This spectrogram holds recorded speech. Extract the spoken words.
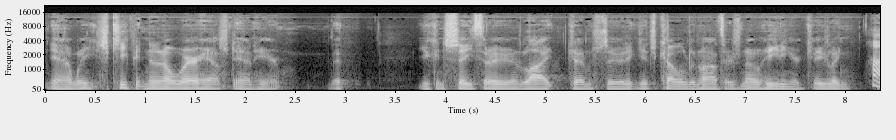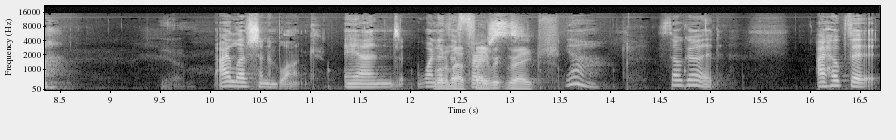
Yeah, we just keep it in an old warehouse down here that you can see through. Light comes through it. It gets cold and hot. There's no heating or cooling. Huh. Yeah. I love Chenin Blanc. And one, One of of the my first, favorite grapes. Yeah. So good. I hope that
